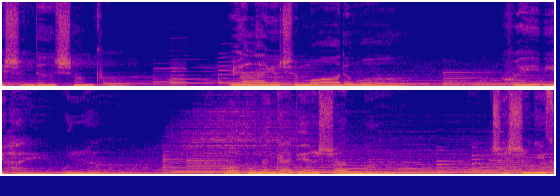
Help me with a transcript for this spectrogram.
越深的伤口，越来越沉默的我，回忆还温热。我不能改变什么，这是你做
